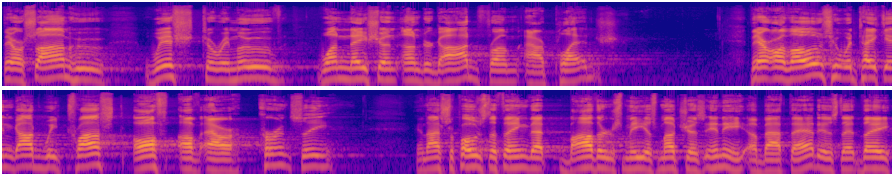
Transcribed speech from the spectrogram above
There are some who wish to remove one nation under God from our pledge. There are those who would take in God we trust off of our currency. And I suppose the thing that bothers me as much as any about that is that they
